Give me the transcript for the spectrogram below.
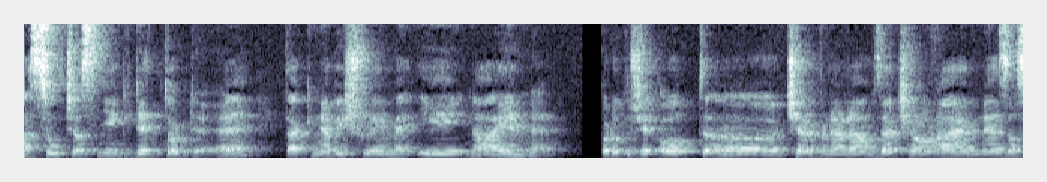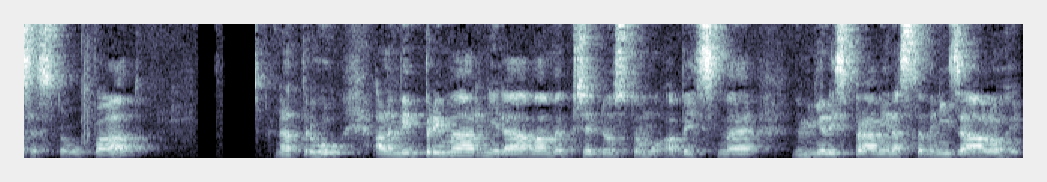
a současně, kde to jde, tak navyšujeme i nájemné. Protože od eh, června nám začalo nájemné zase stoupat na trhu, ale my primárně dáváme přednost tomu, aby jsme měli správně nastavený zálohy.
